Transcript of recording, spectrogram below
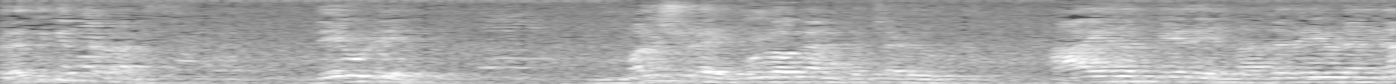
బ్రతికించడానికి దేవుడే మనుషుడై భూలోకానికి వచ్చాడు. ఆయన పేరే నజరేయుడైన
